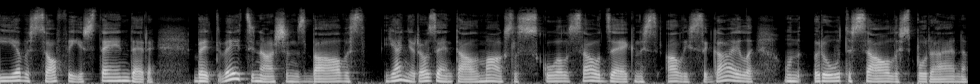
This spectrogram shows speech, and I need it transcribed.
Ieva Sofija Stendere, bet veicināšanas balvas Jaņa Rozentāla mākslas skolas audzēknes Alise Gaile un Rūta Saules Purēna.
